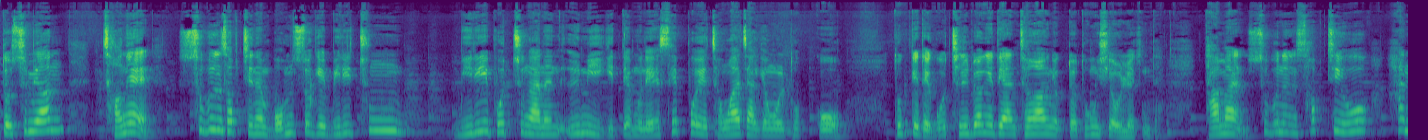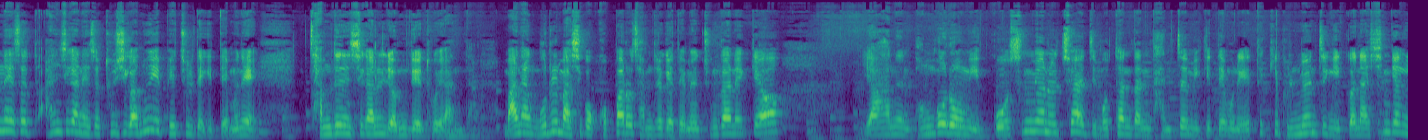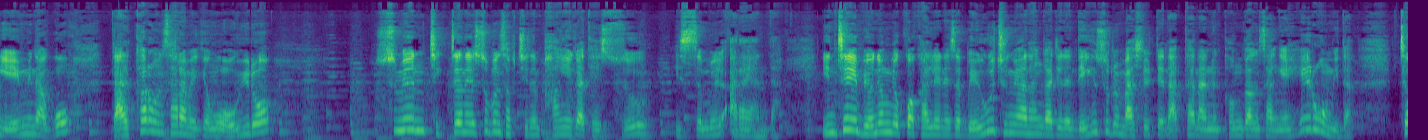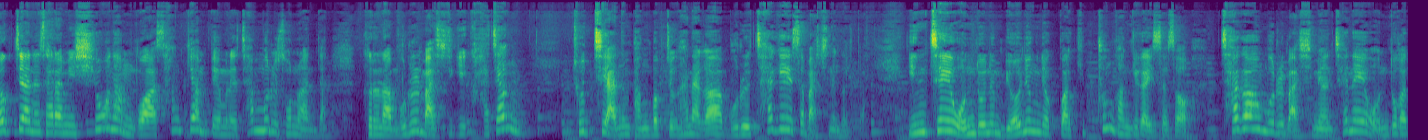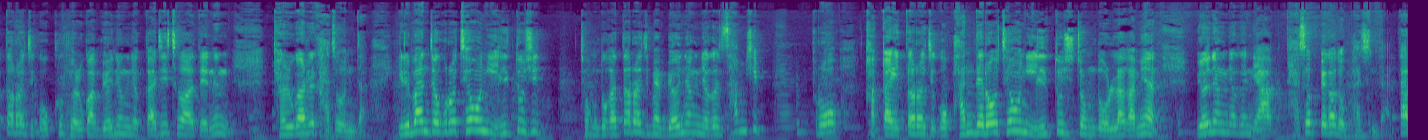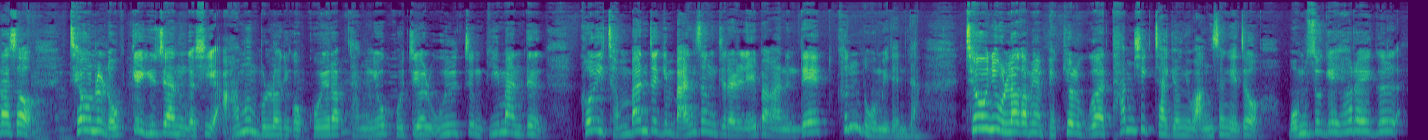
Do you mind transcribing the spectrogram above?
또 수면 전에 수분 섭취는 몸속에 미리 충 미리 보충하는 의미이기 때문에 세포의 정화 작용을 돕고 돕게 되고 질병에 대한 저항력도 동시에 올려준다. 다만 수분은 섭취 후 1에서 1시간에서 2시간 후에 배출되기 때문에 잠드는 시간을 염두에 둬야 한다. 만약 물을 마시고 곧바로 잠들게 되면 중간에 깨어 야 하는 번거로움이 있고 숙면을 취하지 못한다는 단점이 있기 때문에 특히 불면증이 있거나 신경이 예민하고 날카로운 사람의 경우 오히려 수면 직전의 수분 섭취는 방해가 될 수 있음을 알아야 한다. 인체의 면역력과 관련해서 매우 중요한 한 가지는 냉수를 마실 때 나타나는 건강상의 해로움이다. 적지 않은 사람이 시원함과 상쾌함 때문에 찬물을 선호한다. 그러나 물을 마시기 가장 좋지 않은 방법 중 하나가 물을 차게 해서 마시는 것이다. 인체의 온도는 면역력과 깊은 관계가 있어서 차가운 물을 마시면 체내의 온도가 떨어지고 그 결과 면역력까지 저하되는 결과를 가져온다. 일반적으로 체온이 1도씨 정도가 떨어지면 면역력은 30% 가까이 떨어지고 반대로 체온이 1도씨 정도 올라가면 면역력은 약 5배가 높아진다. 따라서 체온을 높게 유지하는 것이 암은 물론이고 고혈압, 당뇨, 고지혈, 우울증, 비만 등 거의 전반적인 만성 질환을 예방하는 데 큰 도움이 된다. 체온이 올라가면 백혈구가 탐식 작용이 왕성해져 몸속의 혈액을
